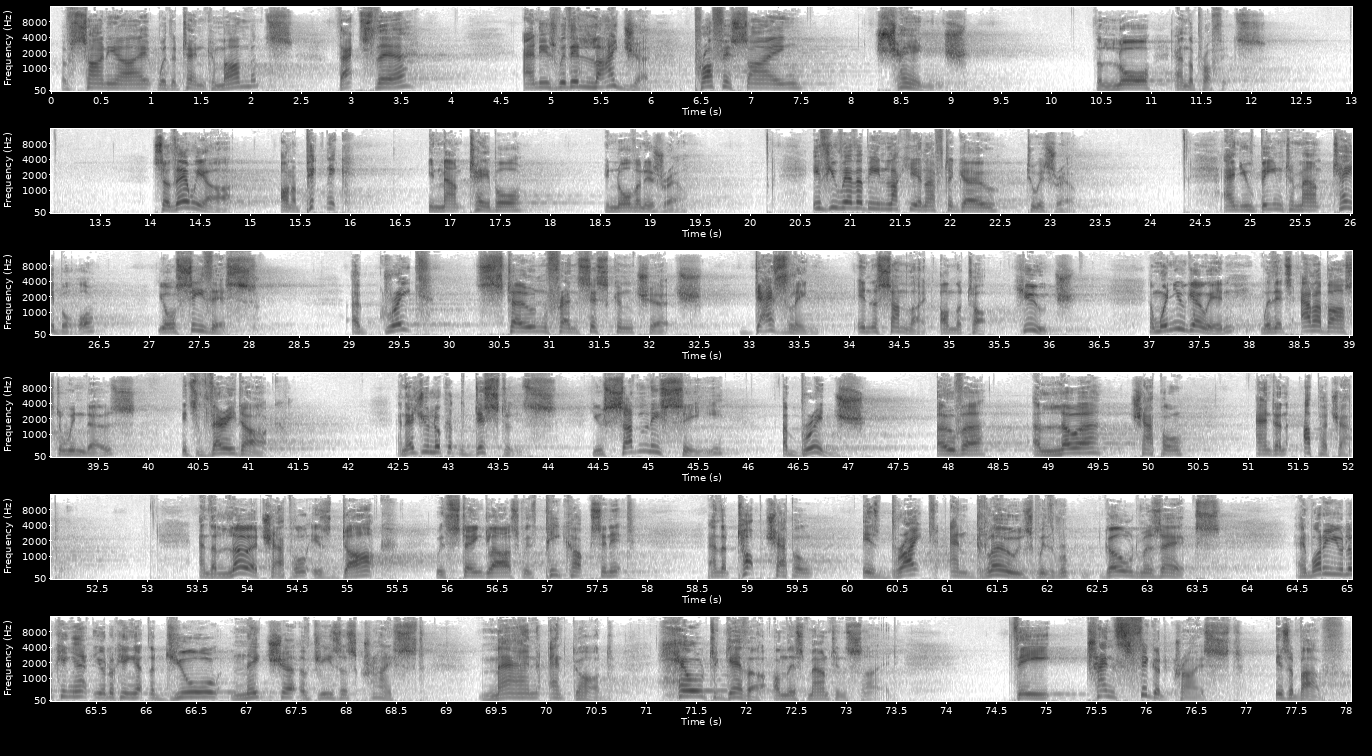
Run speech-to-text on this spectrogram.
of Sinai with the Ten Commandments. That's there. And he's with Elijah prophesying change, the law and the prophets. So there we are on a picnic in Mount Tabor in northern Israel. If you've ever been lucky enough to go to Israel and you've been to Mount Tabor, you'll see this a great stone Franciscan church, dazzling in the sunlight on the top, huge. And when you go in with its alabaster windows, it's very dark. And as you look at the distance, you suddenly see a bridge over a lower chapel and an upper chapel. And the lower chapel is dark with stained glass with peacocks in it, and the top chapel is bright and glows with gold mosaics. And what are you looking at? You're looking at the dual nature of Jesus Christ, man and God, held together on this mountainside. The transfigured Christ is above,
